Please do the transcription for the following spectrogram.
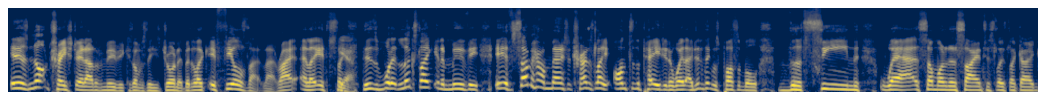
it is not traced straight out of a movie because obviously he's drawn it, but like it feels like that, right? And like it's like Yeah. this is what it looks like in a movie. If somehow managed to translate onto the page in a way that I didn't think was possible, the scene where someone and a scientist is like going,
